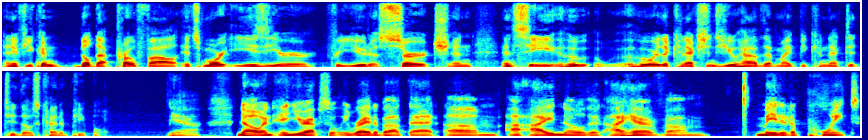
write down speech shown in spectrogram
And if you can build that profile, it's more easier for you to search and and see who who are the connections you have that might be connected to those kind of people. Yeah. No, and, and you're absolutely right about that. Um, I, I know that I have um, made it a point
